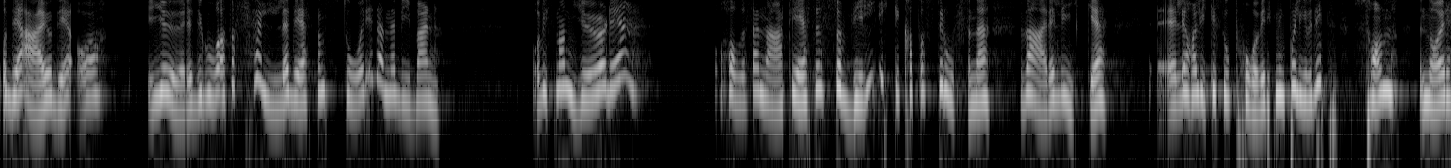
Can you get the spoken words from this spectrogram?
Og det er jo det å gjøre det gode, altså følge det som står i denne bibelen. Og hvis man gjør det og holder seg nær til Jesus, så vil ikke katastrofene være like eller ha like stor påvirkning på livet ditt som når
